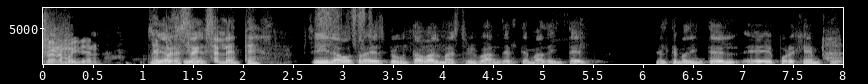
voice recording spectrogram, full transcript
Suena muy bien. Me parece excelente. Sí, la otra es, preguntaba al maestro Iván del tema de Intel. El tema de Intel, eh, por ejemplo,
